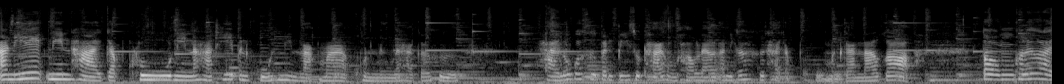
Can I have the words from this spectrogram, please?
อันนี้นินถ่ายกับครูนินนะคะ ที่เป็นครูที่นินรักมากคนหนึ่งนะคะ ก็คือ ถ่ายรูปก็คือเป็นปีสุดท้ายของเขาแล้ว อันนี้ก็คือถ่ายกับครูเหมือนกันแล้วก็ ตรงเขาเรียกว่าอะไร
